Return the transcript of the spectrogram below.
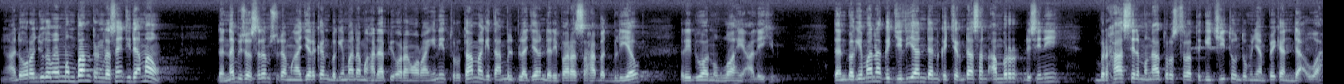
Ya, ada orang juga memang membangkang rasanya tidak mau. Dan Nabi SAW sudah mengajarkan bagaimana menghadapi orang-orang ini, terutama kita ambil pelajaran dari para sahabat beliau, Ridwanullahi alaihim. Dan bagaimana kejelian dan kecerdasan Amr di sini berhasil mengatur strategi jitu untuk menyampaikan dakwah.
